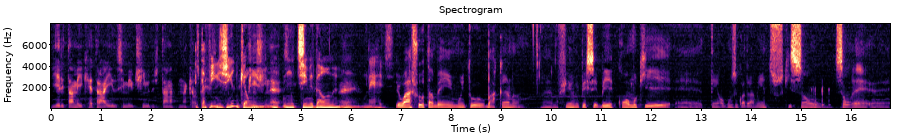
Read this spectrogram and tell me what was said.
E ele tá meio que retraído, assim, meio tímido de estar na, naquela Ele tá fingindo que é um, Fingindo, é. um, um timidão, né? Um nerd. Eu acho também muito bacana é, no filme perceber como que é, tem alguns enquadramentos que são são é, é-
